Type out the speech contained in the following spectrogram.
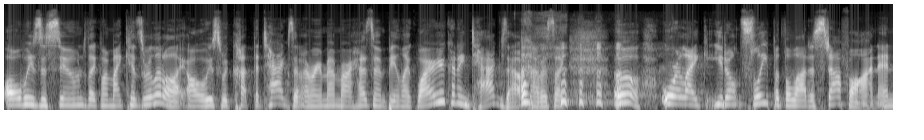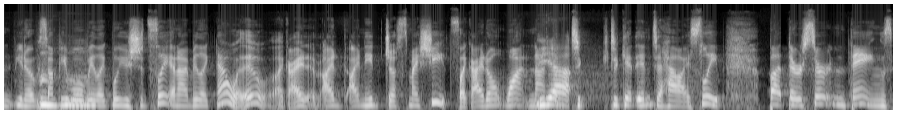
always assumed, like when my kids were little, I always would cut the tags. And I remember my husband being like, "Why are you cutting tags out?" And I was like, "Oh," or like you don't sleep with a lot of stuff on. And you know, some people will be mm-hmm. like, "Well, you should sleep," and I'd be like, "No, ew, like I, I, I need just my sheets. Like I don't want not Yeah. to, to get into how I sleep." But there's certain things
